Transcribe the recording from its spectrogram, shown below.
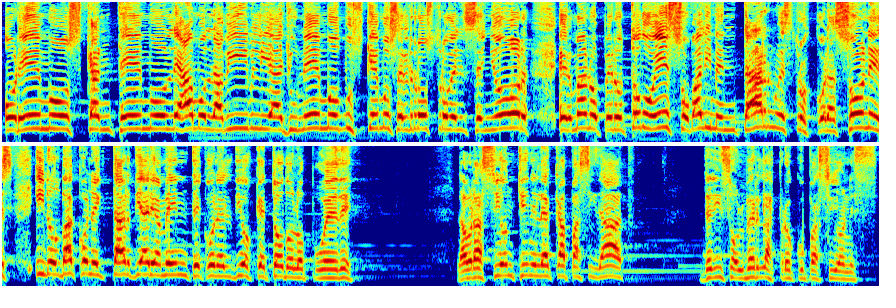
oremos, cantemos, leamos la Biblia, ayunemos, busquemos el rostro del Señor, hermano, pero todo eso va a alimentar nuestros corazones y nos va a conectar diariamente con el Dios que todo lo puede. La oración tiene la capacidad de disolver las preocupaciones.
